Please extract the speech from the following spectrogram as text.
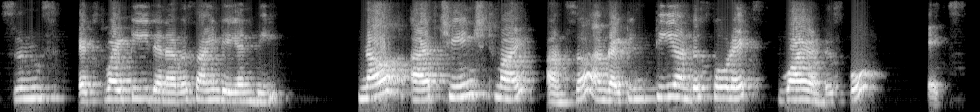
since x, y, t, then I've assigned a and b. Now I have changed my answer. I'm writing t underscore x, y underscore x.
